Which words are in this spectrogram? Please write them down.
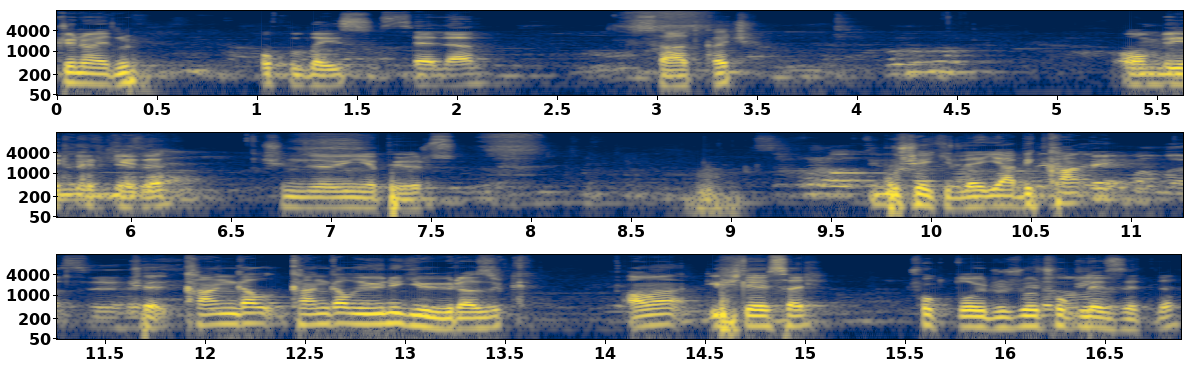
Günaydın. Okuldayız. Selam. Saat kaç? 11.47. Şimdi öğün yapıyoruz. Bu şekilde ya bir kan kö- kangal kangal öğünü gibi birazcık. Ama işlevsel. Çok doyurucu ve çok lezzetli.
